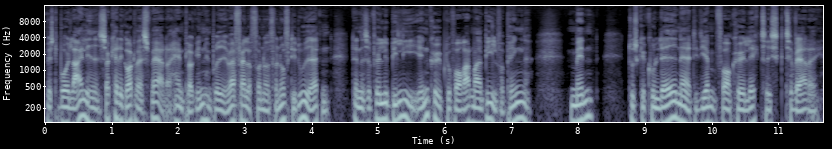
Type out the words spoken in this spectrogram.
hvis du bor i lejlighed, så kan det godt være svært at have en plug-in hybrid, i hvert fald at få noget fornuftigt ud af den. Den er selvfølgelig billig i indkøb, du får ret meget bil for pengene, men du skal kunne lade nær dit hjem for at køre elektrisk til hverdag.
